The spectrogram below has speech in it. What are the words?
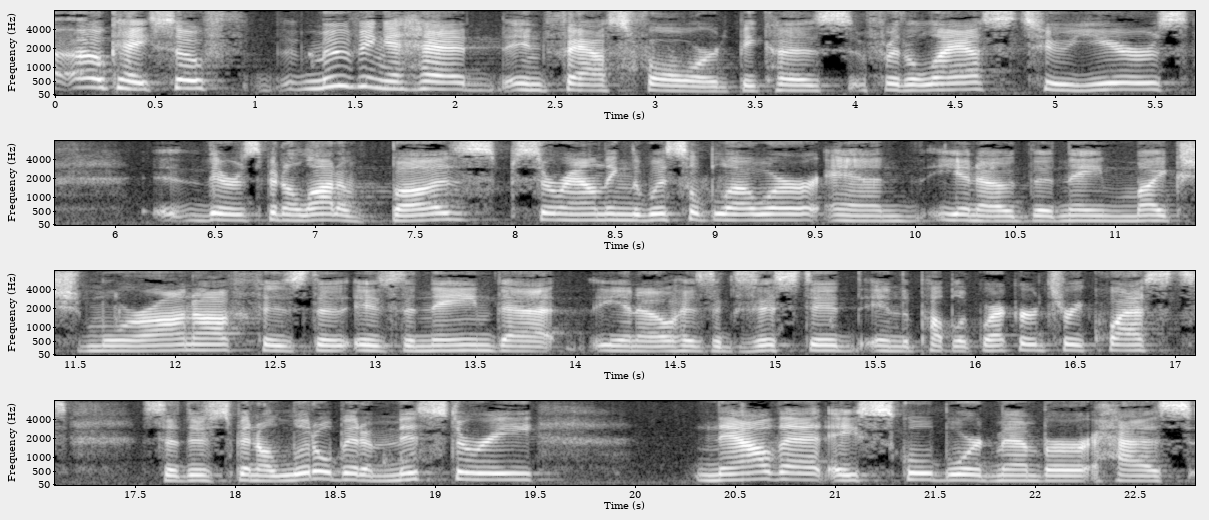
Okay, so f- moving ahead in fast forward, because for the last two years, there's been a lot of buzz surrounding the whistleblower, and you know the name Mike Shmuranoff is the is the name that you know has existed in the public records requests. So there's been a little bit of mystery. Now that a school board member has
